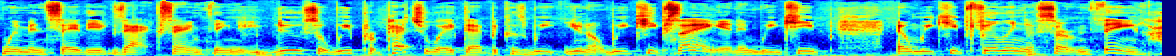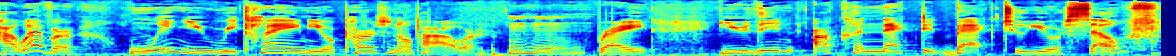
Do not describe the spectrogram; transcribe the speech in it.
women say the exact same thing that you do, so we perpetuate that because we, you know, we keep saying it and we keep and we keep feeling a certain thing. However, when you reclaim your personal power, mm-hmm. right, you then are connected back to yourself.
